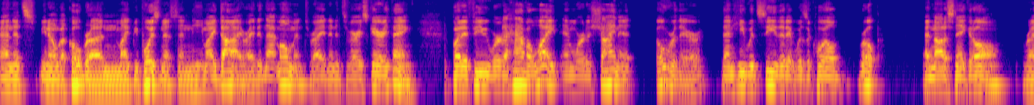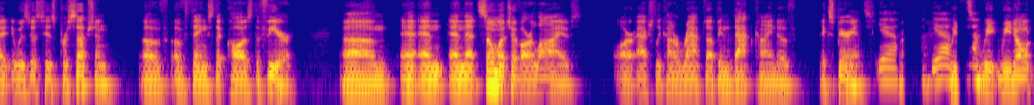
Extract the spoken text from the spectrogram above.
and it's you know a cobra and might be poisonous and he might die right in that moment right? And it's a very scary thing. But if he were to have a light and were to shine it over there then he would see that it was a coiled rope and not a snake at all right? It was just his perception of of things that caused the fear. Um, and, and and that so much of our lives are actually kind of wrapped up in that kind of experience. Yeah. Yeah. we we we don't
